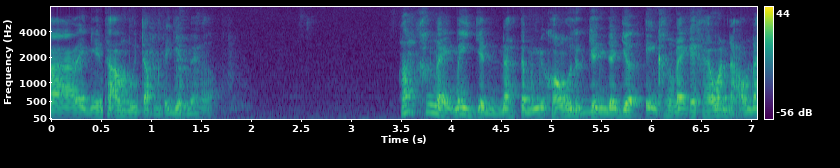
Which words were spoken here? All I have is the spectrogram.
มาอะไรอย่างงี้ถ้าเอามือจับมันจะเย็นไหมครับ ฮะข้างในไม่เย็นนะ แต่มันมีความรู้สึกเย็นเยอะๆเองข้างในคล้ายๆว่าหนาวใน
